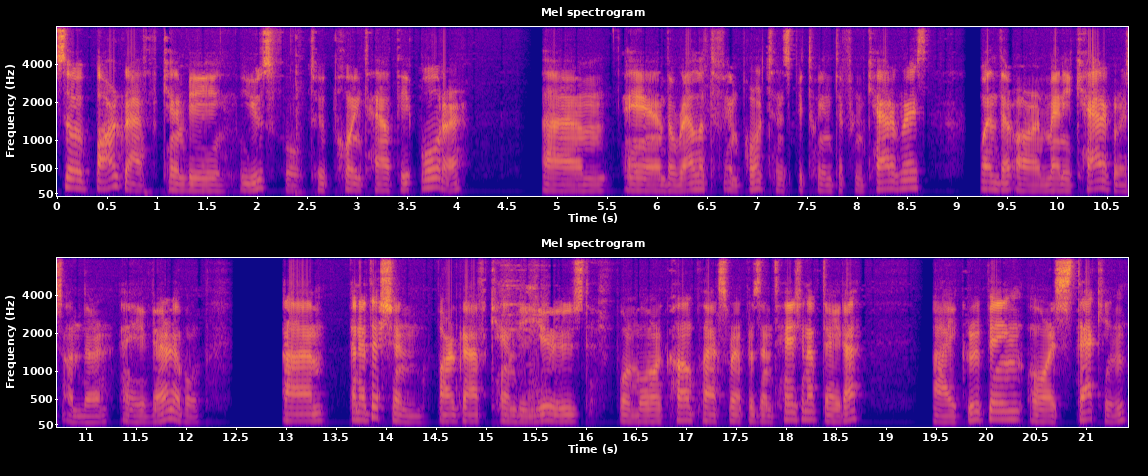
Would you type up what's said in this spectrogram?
So bar graph can be useful to point out the order um, and the relative importance between different categories when there are many categories under a variable. Um, in addition, bar graph can be used for more complex representation of data by grouping or stacking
